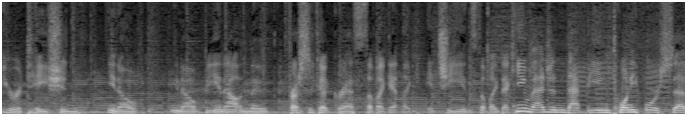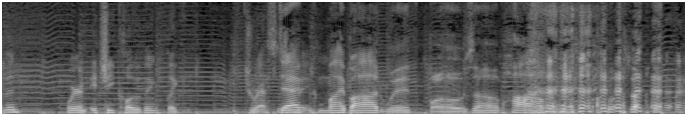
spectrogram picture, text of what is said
irritation. You know, you know, being out in the freshly cut grass stuff. I get like itchy and stuff like that. Can you imagine that being twenty four seven, wearing itchy clothing like dresses? Deck made- my bod with bows of holly.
